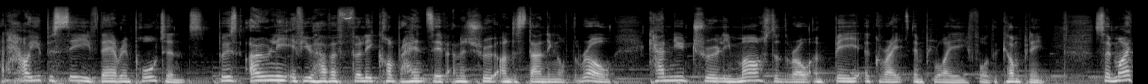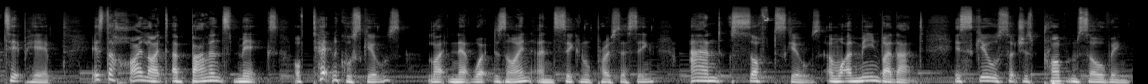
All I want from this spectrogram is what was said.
and how you perceive their importance. Because only if you have a fully comprehensive and a true understanding of the role can you truly master the role and be a great employee for the company. So, my tip here is to highlight a balanced mix of technical skills like network design and signal processing, and soft skills. And what I mean by that is skills such as problem solving,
